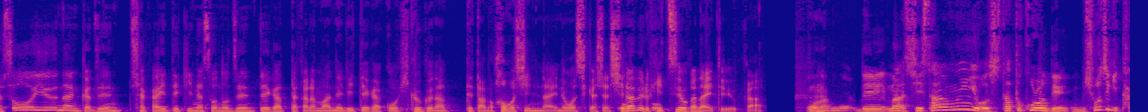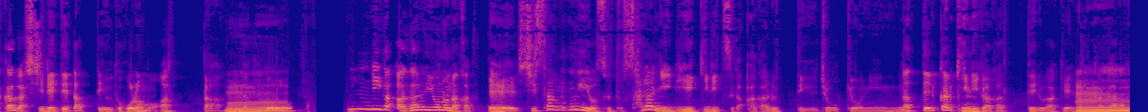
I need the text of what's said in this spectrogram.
そういうなんか全、社会的なその前提があったからマネリテがこう低くなってたのかもしんないの。もしかしたら調べる必要がないというか。そうなんだよ。で、まあ資産運用したところで、正直たかが知れてたっていうところもあっったんだけど、金利が上がる世の中って資産運用するとさらに利益率が上がるっていう状況になってるから金利が上がってるわけだから、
